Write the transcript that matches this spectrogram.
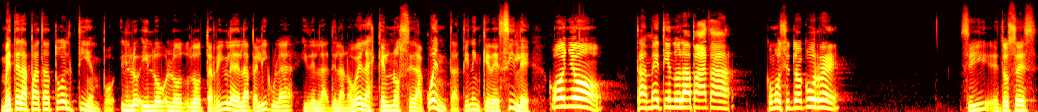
mete la pata todo el tiempo. Y lo, y lo, lo, terrible de la película y de la, de la novela es que él no se da cuenta. Tienen que decirle, coño, estás metiendo la pata, ¿cómo se te ocurre? ¿Sí? Entonces,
